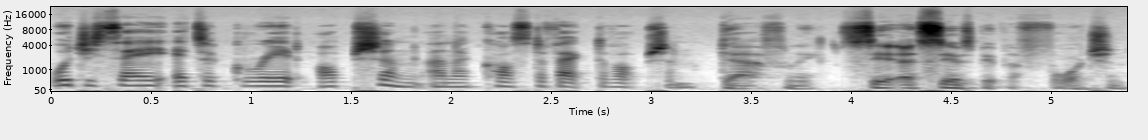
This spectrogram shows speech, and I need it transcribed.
would you say it's a great option and a cost effective option? Definitely. It saves people a fortune.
